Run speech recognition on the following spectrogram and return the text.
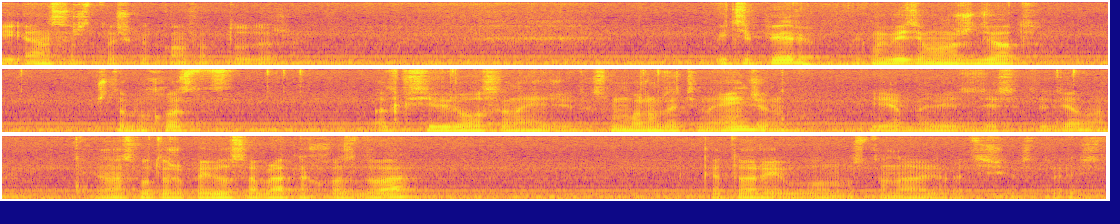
и answers.conf оттуда же. И теперь, как мы видим, он ждет, чтобы хост активировался на engine. То есть мы можем зайти на engine и обновить здесь это дело. И у нас вот уже появился обратно хост 2, который он устанавливает сейчас. То есть,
